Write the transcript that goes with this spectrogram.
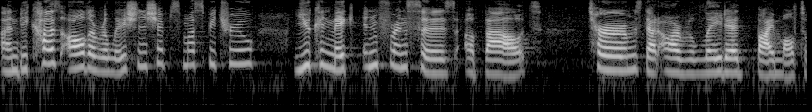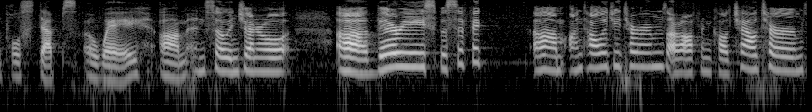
And because all the relationships must be true, you can make inferences about terms that are related by multiple steps away. Um, and so in general, uh, very specific um, ontology terms are often called child terms.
